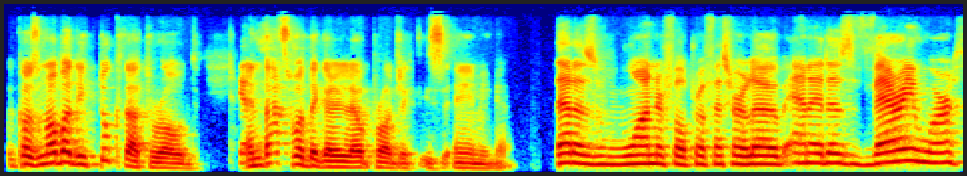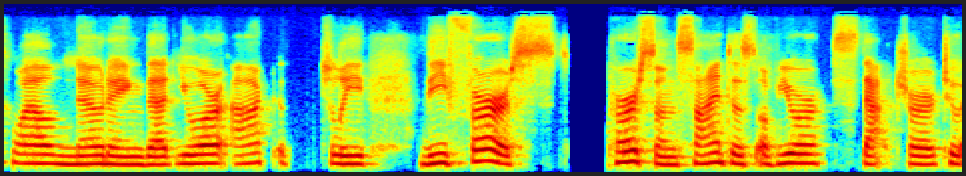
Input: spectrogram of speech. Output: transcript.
because nobody took that road. Yes. And that's what the Galileo project is aiming at. That is wonderful, Professor Loeb. And it is very worthwhile noting that you are actually the first person, scientist of your stature, to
